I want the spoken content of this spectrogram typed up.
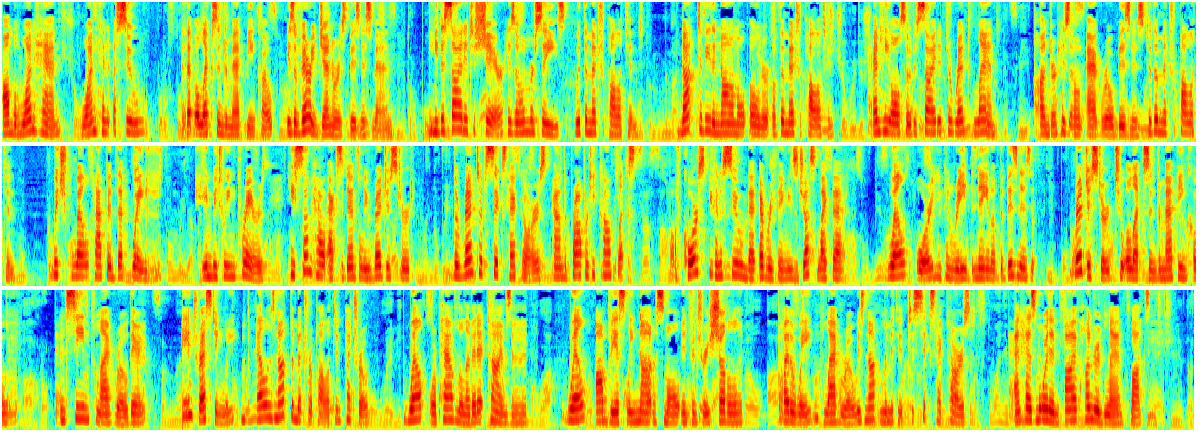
On the one hand, one can assume that Alexander Matvinko is a very generous businessman he decided to share his own Mercedes with the Metropolitan, not to be the nominal owner of the Metropolitan, and he also decided to rent land under his own agro business to the Metropolitan, which well happened that way. In between prayers, he somehow accidentally registered the rent of six hectares and the property complex. Of course, you can assume that everything is just like that. Well, or you can read the name of the business registered to Alexander Mapinko and seem Plagro there. Interestingly, L is not the Metropolitan Petro. Well, or Pavlolevit at times. Uh, well, obviously not a small infantry shovel. By the way, Plagro is not limited to 6 hectares and has more than 500 land plots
